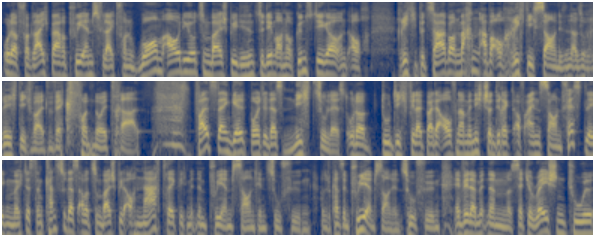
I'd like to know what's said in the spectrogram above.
oder vergleichbare Preamps vielleicht von Warm Audio zum Beispiel. Die sind zudem auch noch günstiger und auch richtig bezahlbar und machen aber auch richtig Sound. Die sind also richtig weit weg von neutral. Falls dein Geldbeutel das nicht zulässt oder du dich vielleicht bei der Aufnahme nicht schon direkt auf einen Sound festlegen möchtest, dann kannst du das aber zum Beispiel auch nachträglich mit einem Preamp-Sound hinzufügen. Also du kannst den Preamp-Sound hinzufügen. Entweder mit einem Saturation-Tool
